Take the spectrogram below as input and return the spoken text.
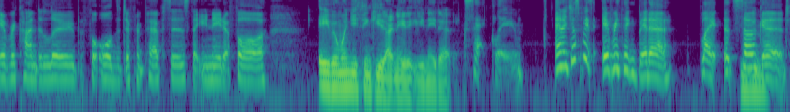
every kind of lube for all the different purposes that you need it for. Even when you think you don't need it, you need it. Exactly. And it just makes everything better. Like, it's so good.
